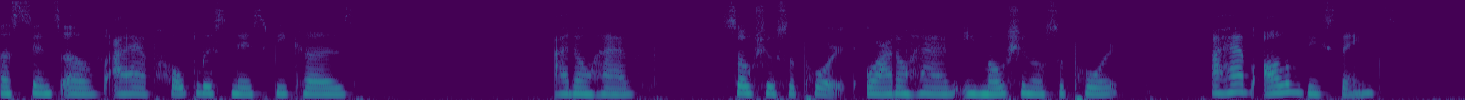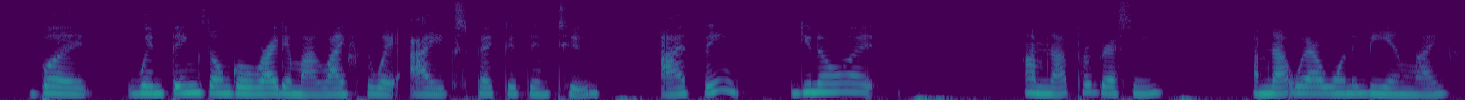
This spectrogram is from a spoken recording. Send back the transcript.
a sense of I have hopelessness because I don't have social support or I don't have emotional support. I have all of these things. But when things don't go right in my life the way I expected them to, I think, you know what? I'm not progressing. I'm not where I want to be in life.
